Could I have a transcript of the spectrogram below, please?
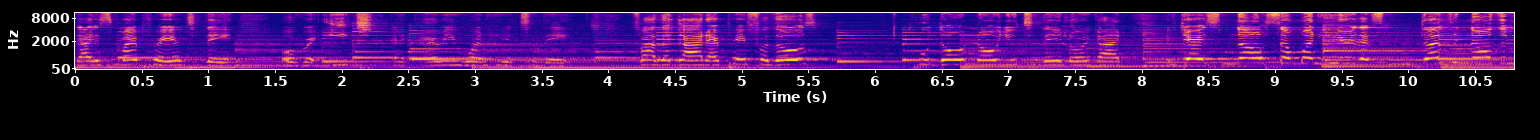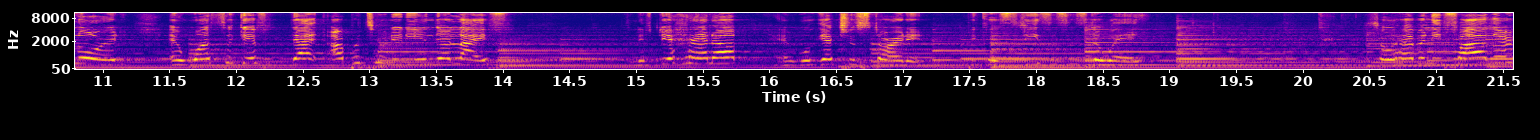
that is my prayer today over each and every one here today. Father God, I pray for those who don't know you today, Lord God. If there is no someone here that doesn't know the Lord and wants to give that opportunity in their life, lift your hand up and we'll get you started because Jesus is the way. So, Heavenly Father,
